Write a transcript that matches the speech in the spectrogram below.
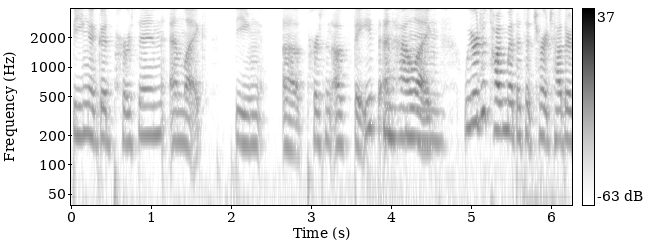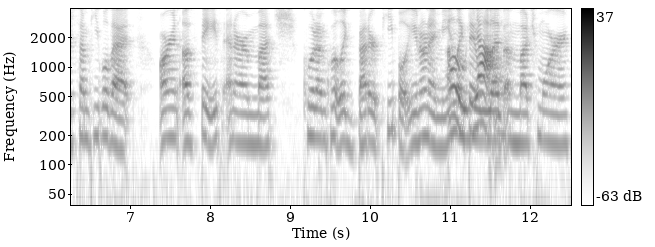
being a good person and like being a person of faith and how like Mm-hmm. we were just talking about this at church how there's some people that aren't of faith and are much quote unquote like better people you know what i mean Oh, like they yeah. live a much more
